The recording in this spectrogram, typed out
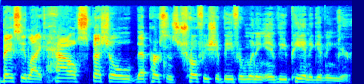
basically like how special that person's trophy should be for winning MVP in a given year.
